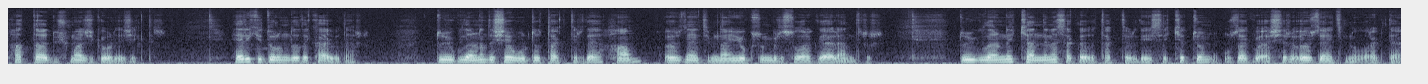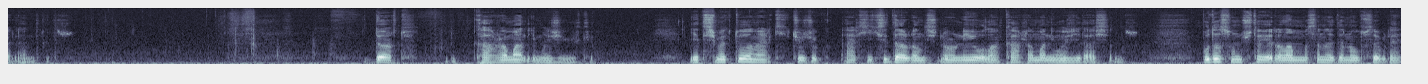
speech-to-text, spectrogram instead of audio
hatta düşmancı görülecektir. Her iki durumda da kaybeder. Duygularını dışa vurduğu takdirde ham, öz denetimden yoksun birisi olarak değerlendirir. Duygularını kendine sakladığı takdirde ise ketum, uzak ve aşırı öz denetimli olarak değerlendirilir. 4. Kahraman imajı yükü. Yetişmekte olan erkek çocuk, erkeksi davranışın örneği olan kahraman imajıyla aşılanır. Bu da sonuçta yaralanmasına neden olsa bile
